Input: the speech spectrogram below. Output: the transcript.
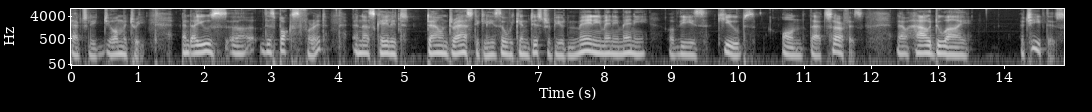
actually geometry. And I use uh, this box for it and I scale it down drastically so we can distribute many, many, many of these cubes on that surface. Now, how do I achieve this?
